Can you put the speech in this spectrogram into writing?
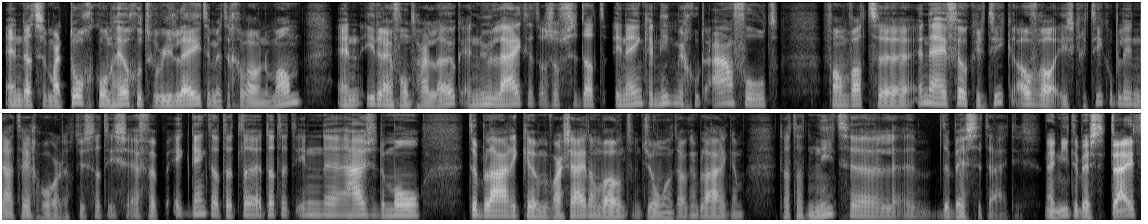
En dat ze maar toch kon heel goed relaten met de gewone man. En iedereen vond haar leuk. En nu lijkt het alsof ze dat in één keer niet meer goed aanvoelt. Van wat, eh, en hij heeft veel kritiek. Overal is kritiek op Linda tegenwoordig. Dus dat is even. Ik denk dat het, eh, dat het in uh, Huizen de Mol, te Blaricum, waar zij dan woont, John woont ook in Blaricum, dat dat niet de beste tijd is. Nee, niet de beste tijd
